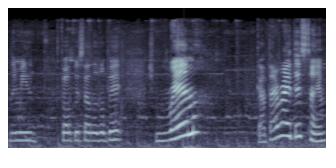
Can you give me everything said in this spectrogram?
Let me focus a little bit. Rem, got that right this time.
